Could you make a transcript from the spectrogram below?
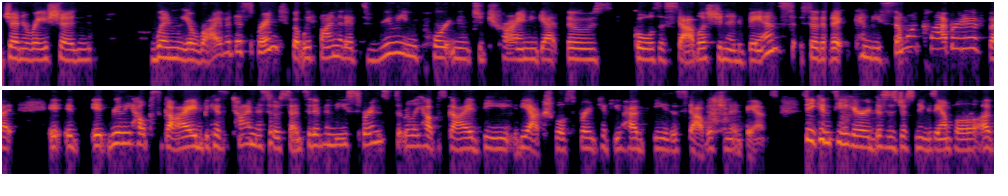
generation when we arrive at the sprint. But we find that it's really important to try and get those goals established in advance so that it can be somewhat collaborative, but it, it, it, really helps guide because time is so sensitive in these sprints. It really helps guide the, the actual sprint if you have these established in advance. So you can see here, this is just an example of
